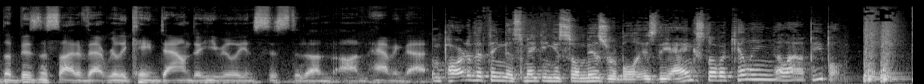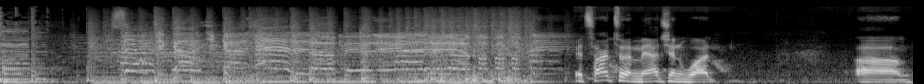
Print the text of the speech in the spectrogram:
the business side of that really came down to he really insisted on on having that. And part of the thing that's making you so miserable is the angst over killing a lot of people. It's hard to imagine what um,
